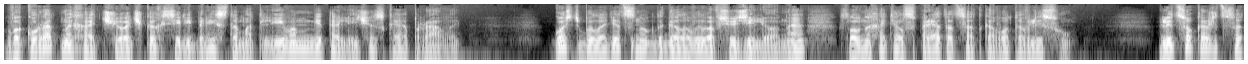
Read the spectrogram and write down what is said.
в аккуратных очочках серебристым отливом металлической оправы. Гость был одет с ног до головы во все зеленое, словно хотел спрятаться от кого-то в лесу. Лицо, кажется,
